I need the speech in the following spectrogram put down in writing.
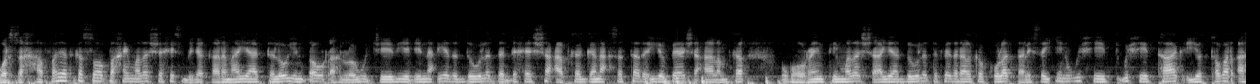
war-saxaafadeed ka soo baxay madasha xisbiga qaran ayaa talooyin dhowr ah loogu jeediyey dhinacyada dowladda dhexe shacabka ganacsatada iyo beesha caalamka. Ugu horeyntii madasha ayaa dowladda federaalk kula talisay in wixii taag iyo tabar ah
